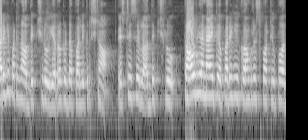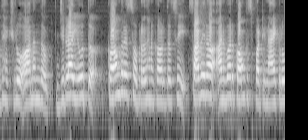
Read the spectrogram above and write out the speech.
పరిగి పట్టణ అధ్యక్షులు ఎర్రగడ్డ పల్లికృష్ణ ఎస్టీసీల అధ్యక్షులు తౌర్య నాయక్ పరిగి కాంగ్రెస్ పార్టీ ఉపాధ్యక్షులు ఆనందం జిల్లా యూత్ కాంగ్రెస్ ప్రధాన కార్యదర్శి సావేరా అన్వర్ కాంగ్రెస్ పార్టీ నాయకులు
